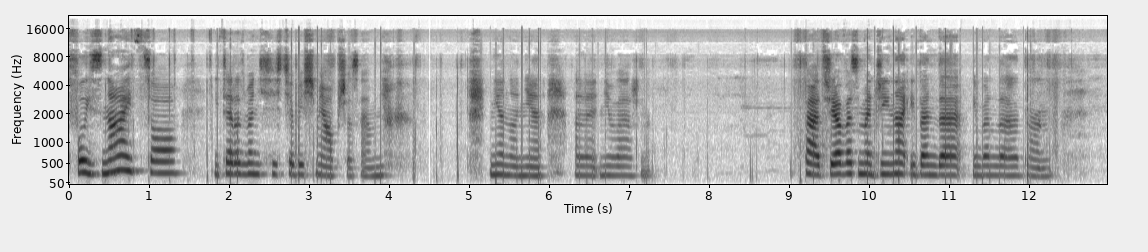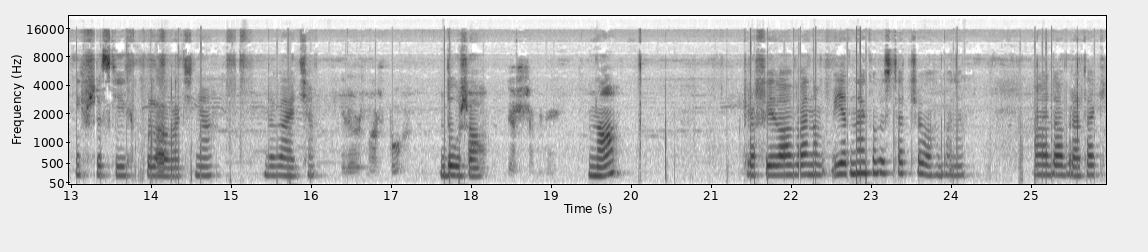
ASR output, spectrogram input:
Twój znajco! I teraz będzie się z ciebie śmiał przeze mnie. Nie no, nie, ale nieważne. Patrz, ja wezmę Gina i będę, i będę ten, ich wszystkich pulować, nie? Dawajcie. Ile już masz puch? Dużo. Jeszcze mniej. No. Profilowe, no jednego wystarczyło chyba, nie? Ale dobra, taki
